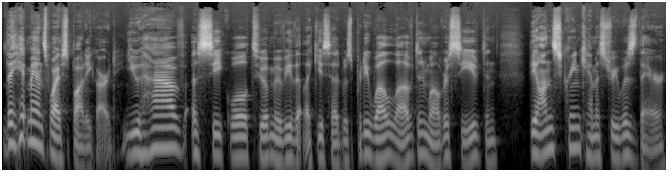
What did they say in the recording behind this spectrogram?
The Hitman's Wife's Bodyguard, you have a sequel to a movie that, like you said, was pretty well loved and well received, and the on screen chemistry was there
